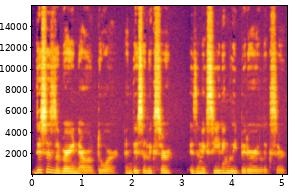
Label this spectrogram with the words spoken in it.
This is a very narrow door, and this elixir is an exceedingly bitter elixir.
